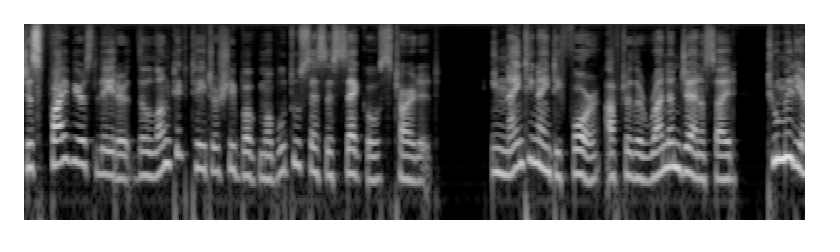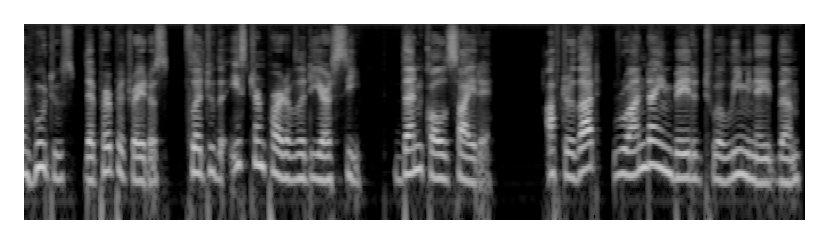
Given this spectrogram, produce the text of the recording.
Just five years later, the long dictatorship of Mobutu Sese Seko started. In 1994, after the Rwandan genocide, two million Hutus, the perpetrators, fled to the eastern part of the DRC, then called Zaire. After that, Rwanda invaded to eliminate them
